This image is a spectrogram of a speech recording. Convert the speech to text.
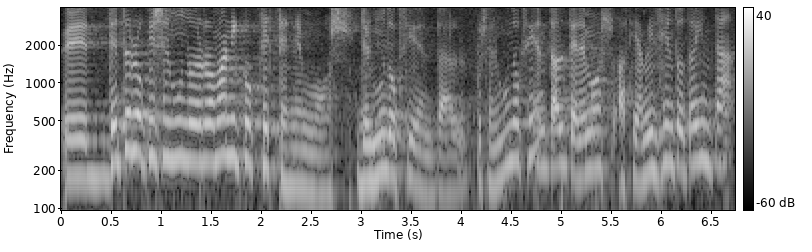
Eh, dentro de lo que es el mundo del románico, ¿qué tenemos del mundo occidental? Pues en el mundo occidental tenemos hacia 1130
